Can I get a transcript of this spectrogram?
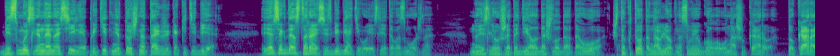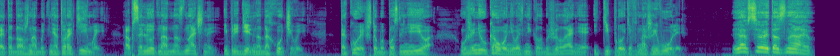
Бессмысленное насилие претит мне точно так же, как и тебе. Я всегда стараюсь избегать его, если это возможно. Но если уж это дело дошло до того, что кто-то навлек на свою голову нашу кару, то кара эта должна быть неотвратимой, абсолютно однозначной и предельно доходчивой. Такой, чтобы после нее уже ни у кого не возникло бы желания идти против нашей воли. «Я все это знаю!»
